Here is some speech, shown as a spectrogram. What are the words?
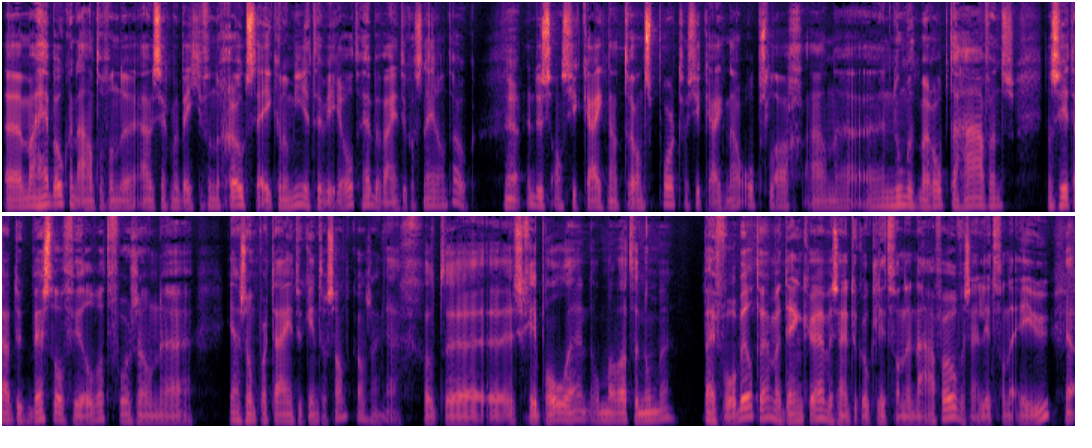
Uh, maar hebben ook een aantal van de, uh, zeg maar een beetje van de grootste economieën ter wereld, hebben wij natuurlijk als Nederland ook. Ja. En dus als je kijkt naar transport, als je kijkt naar opslag, aan uh, noem het maar op, de havens, dan zit daar natuurlijk best wel veel wat voor zo'n ja, zo'n partij natuurlijk interessant kan zijn. Ja, groot Schiphol, hè, om maar wat te noemen. Bijvoorbeeld, hè, maar denk, we zijn natuurlijk ook lid van de NAVO, we zijn lid van de EU. Ja.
